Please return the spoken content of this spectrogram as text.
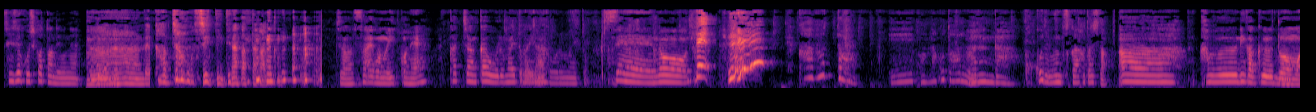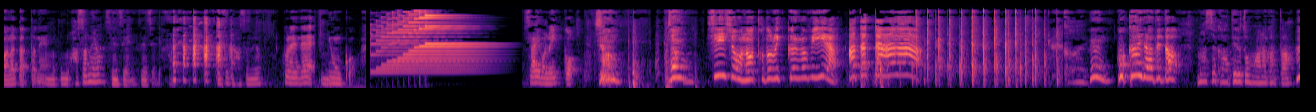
先生欲しかったんだよね。うーん、で、かっちゃん欲しいって言ってなかったから。じゃあ、最後の1個ね。かっちゃんかオールマイトがいいな。オールマイト。せーの、でかぶったえー、こんなことあるのあるここで運使い果たした。あー、かぶりが来るとは思わなかったね。うん、うん挟めよ、先生、先生で。先生挟めよ。これで4個。最後の1個。じゃんじゃん !C 賞のとどろきくんのフィギュア当たったーうん、5回で当てたまさか当てると思わなかった。うん、ね、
